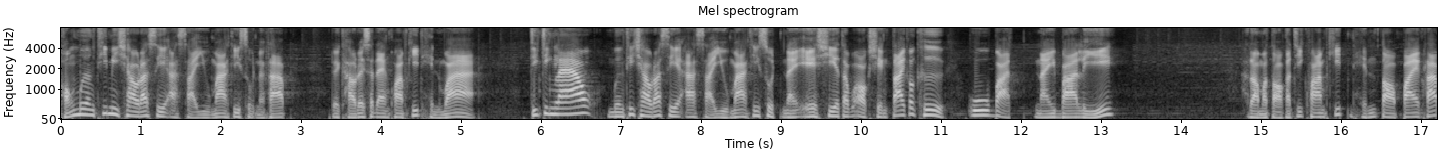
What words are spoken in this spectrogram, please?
ของเมืองที่มีชาวรัสเซียอาศัยอยู่มากที่สุดนะครับ โดยเขาได้แสดงความคิดเห็นว่า จริงๆ แล้ว เมืองที่ชาวรัสเซียอาศัยอยู่มากที่สุดในเอเชียตะวันออกเฉียงใต้ก็คือ อูบัตในบาหลี เรามาต่อกันที่ความคิดเห็นต่อไปครับ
